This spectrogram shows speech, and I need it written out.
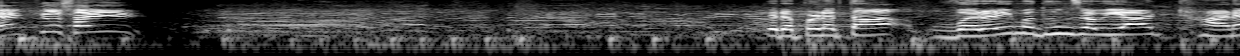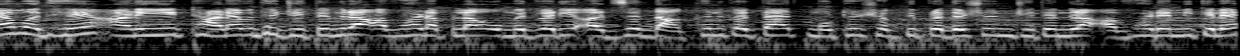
Thank you Sai. तर आपण आता वरळीमधून जाऊया ठाण्यामध्ये. आणि ठाण्यामध्ये जितेंद्र आव्हाड आपला उमेदवारी अर्ज दाखल करतात. मोठं शक्ती प्रदर्शन जितेंद्र आव्हाड यांनी केलं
